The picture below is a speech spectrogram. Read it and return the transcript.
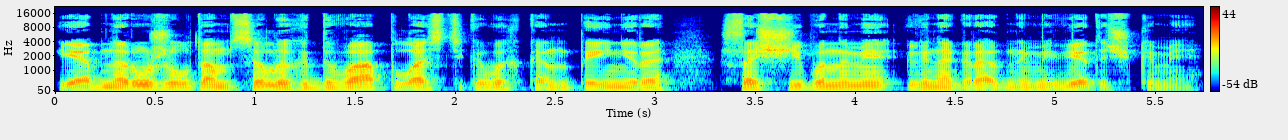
и обнаружил там целых два пластиковых контейнера с ощипанными виноградными веточками.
